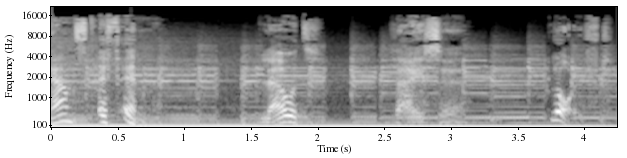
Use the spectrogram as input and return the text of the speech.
Ernst FM. Laut, leise, läuft.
